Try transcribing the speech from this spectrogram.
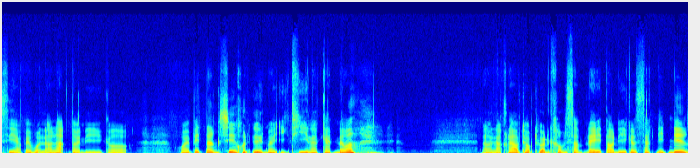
เสียไปหมดแล้วล่ะตอนนี้ก็ไว้ไปตั้งชื่อคนอื่นใหม่อีกทีแล้วกันเนาะเอาละครับทบทวนคำศัพท์ในตอนนี้กันสักนิดหนึ่ง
